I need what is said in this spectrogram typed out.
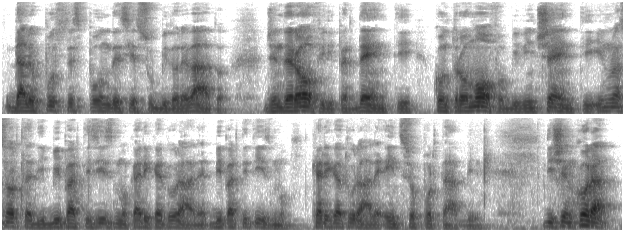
dalle opposte sponde si è subito levato genderofili perdenti contro omofobi vincenti in una sorta di bipartitismo caricaturale, bipartitismo caricaturale e insopportabile. Dice ancora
